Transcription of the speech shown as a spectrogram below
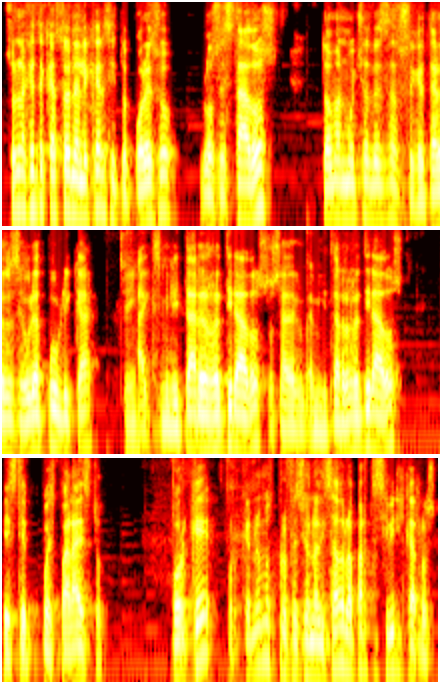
son la gente que ha estado en el ejército. Por eso los estados toman muchas veces a sus secretarios de seguridad pública, a exmilitares retirados, o sea, a militares retirados, este, pues para esto. ¿Por qué? Porque no hemos profesionalizado la parte civil, Carlos.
